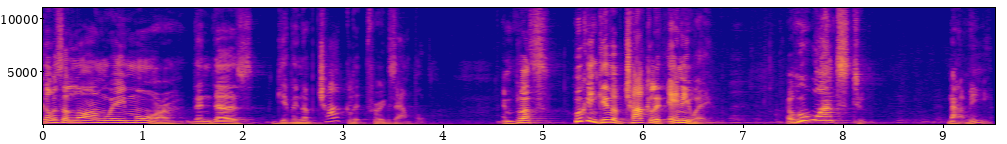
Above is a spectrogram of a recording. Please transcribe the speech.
goes a long way more than does giving up chocolate, for example. And plus, who can give up chocolate anyway? Who wants to? Not me.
